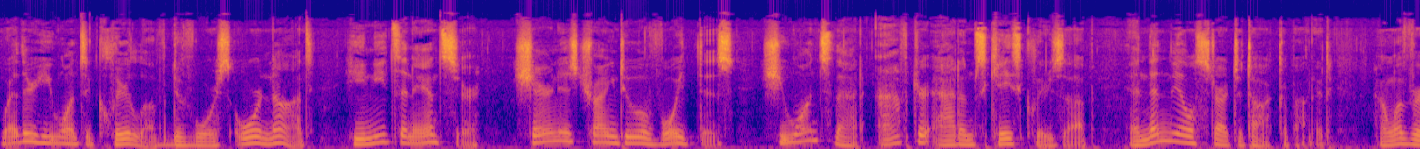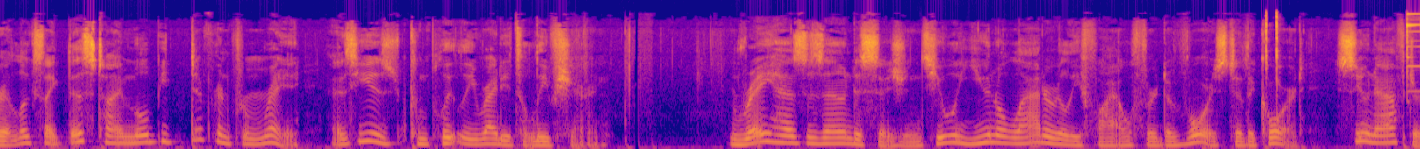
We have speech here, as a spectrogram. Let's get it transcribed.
Whether he wants a clear love, divorce, or not, he needs an answer. Sharon is trying to avoid this. She wants that after Adam's case clears up, and then they'll start to talk about it. However, it looks like this time will be different from Rey, as he is completely ready to leave Sharon. Rey has his own decisions. He will unilaterally file for divorce to the court. Soon after,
